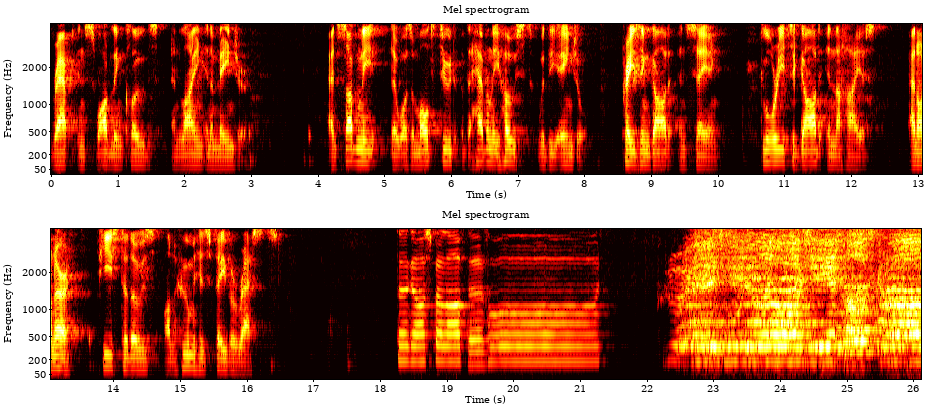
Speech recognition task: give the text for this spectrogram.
wrapped in swaddling clothes and lying in a manger. And suddenly there was a multitude of the heavenly host with the angel, praising God and saying, Glory to God in the highest, and on earth peace to those on whom his favor rests. The Gospel of the Lord. Praise to you, Lord Jesus Christ.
